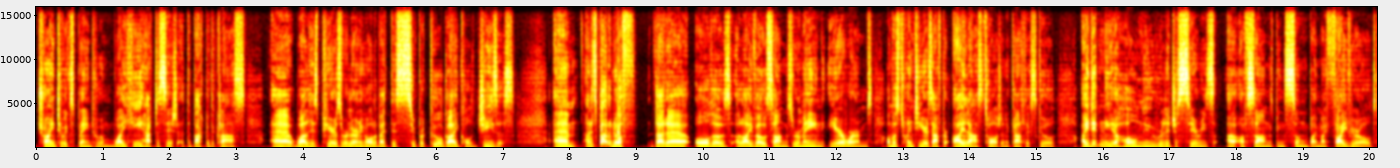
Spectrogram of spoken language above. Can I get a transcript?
trying to explain to him why he had to sit at the back of the class uh, while his peers were learning all about this super cool guy called Jesus. Um, and it's bad enough that uh, all those Alive O songs remain earworms almost 20 years after I last taught in a Catholic school. I didn't need a whole new religious series uh, of songs being sung by my five year old.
